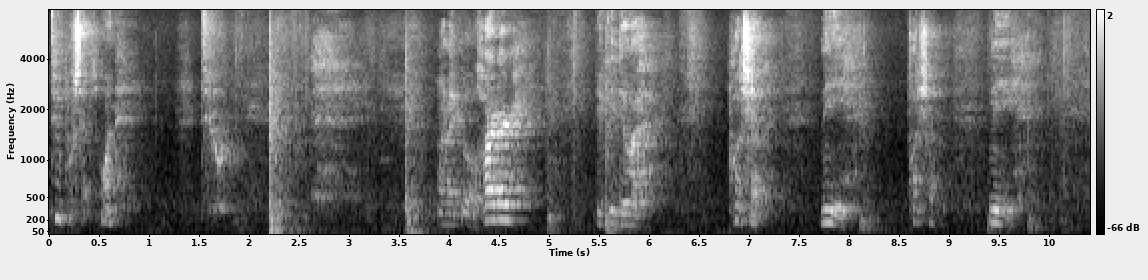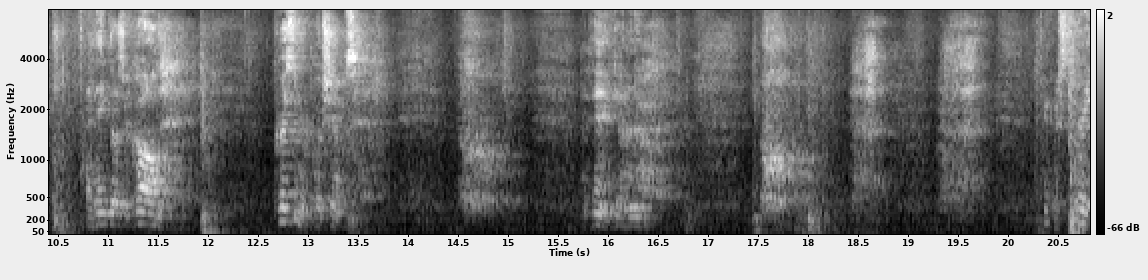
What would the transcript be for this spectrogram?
Two push-ups. One, two. Want to make it a little harder? You can do a push-up, knee, push-up, knee. I think those are called prisoner push-ups. I think, I don't know. Here's three.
